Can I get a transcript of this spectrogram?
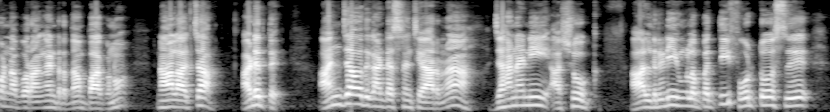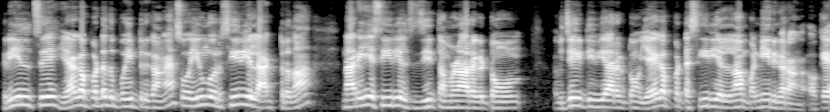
பண்ண போகிறாங்கன்றதான் தான் பார்க்கணும். நாலாச்சா அடுத்து அஞ்சாவது கண்டஸ்டன்ஸ் யாருன்னா ஜனனி அசோக். ஆல்ரெடி இவங்கள பற்றி ஃபோட்டோஸு ரீல்ஸு ஏகப்பட்டது போயிட்டு இருக்காங்க ஸோ இவங்க ஒரு சீரியல் ஆக்டர் தான். நிறைய சீரியல்ஸ் ஜி தமிழாக இருக்கட்டும் விஜய் டிவியாக இருக்கட்டும் ஏகப்பட்ட சீரியல்லாம் பண்ணியிருக்கிறாங்க. ஓகே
